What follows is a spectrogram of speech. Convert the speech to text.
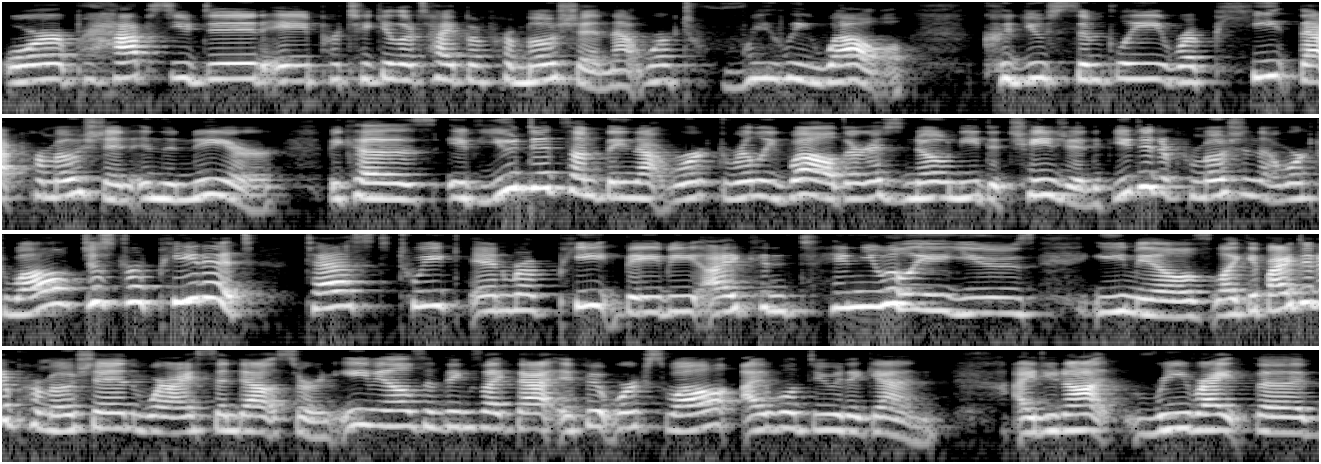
Or perhaps you did a particular type of promotion that worked really well. Could you simply repeat that promotion in the new year? Because if you did something that worked really well, there is no need to change it. If you did a promotion that worked well, just repeat it test, tweak, and repeat, baby. I continually use emails. Like if I did a promotion where I send out certain emails and things like that, if it works well, I will do it again. I do not rewrite the,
